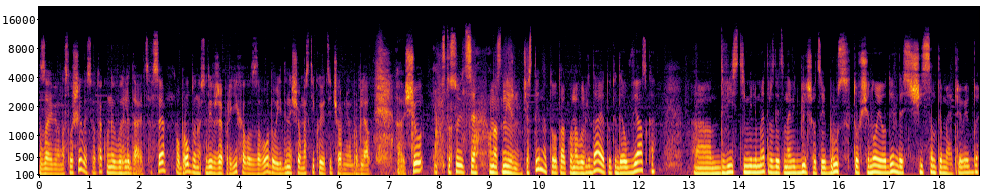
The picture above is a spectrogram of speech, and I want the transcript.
зайві у нас лишилися. Отак вони виглядають. Це все оброблено сюди вже приїхало з заводу. Єдине, що мастікою ці чорні обробляли. Що стосується у нас нижньої частини, то так вона виглядає. Тут іде обв'язка. Е, 200 мм, здається, навіть більше. Оцей брус товщиною один десь 6 см. Якби.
